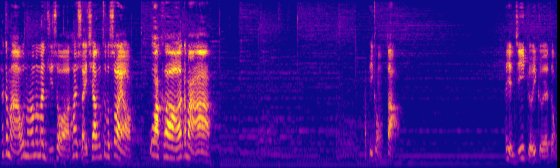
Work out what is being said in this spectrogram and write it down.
他干嘛、为什么他慢慢举手啊？他还甩枪，这么帅哦！哇靠，他干嘛、他鼻孔好大，他眼睛一格一格在动。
